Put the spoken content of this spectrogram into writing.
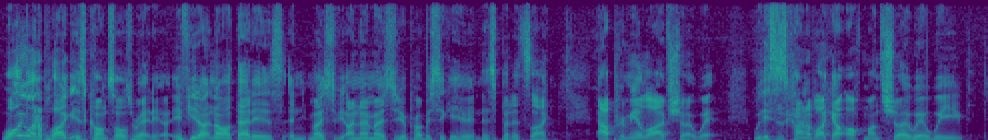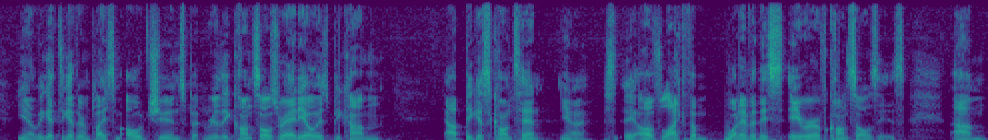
What we want to plug is Consouls radio. If you don't know what that is, and most of you, I know most of you are probably sick of hearing this, but it's like our premiere live show where well, this is kind of like our off month show where we, you know, we get together and play some old tunes. But really, Consouls radio has become our biggest content, you know, of like the whatever this era of Consouls is. Um,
